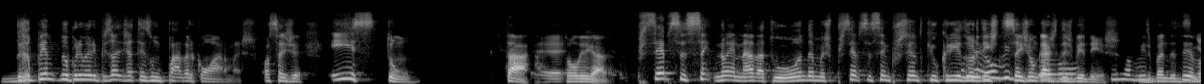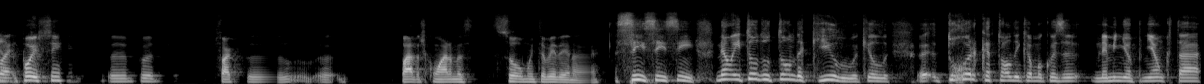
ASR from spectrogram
De repente, no primeiro episódio, já tens um padre com armas. Ou seja, é esse tom. Tá, Eh, estou ligado. Percebe-se, a cem- não é nada a tua onda, mas percebe-se a 100% que o criador disto ouvi- seja um gajo das BDs, de banda desenhada. bem. Pois sim, Eh, de facto, eh, padres com armas sou muito a BD, não é? Sim, sim, sim. Não, e todo o tom daquilo, aquele eh, terror católico é uma coisa, na minha opinião, que está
